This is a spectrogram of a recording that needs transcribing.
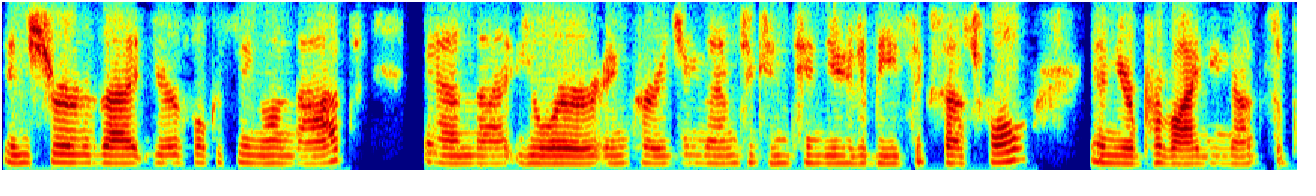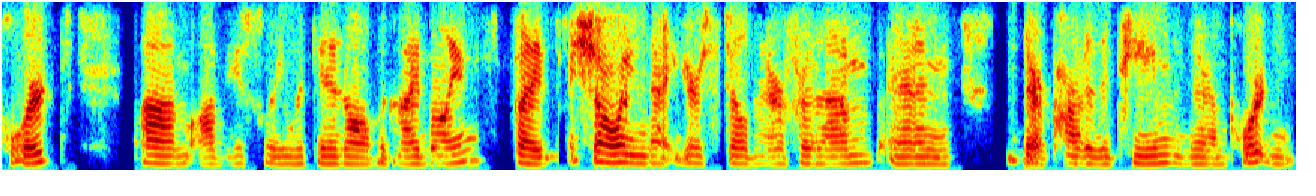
ensure that you're focusing on that and that you're encouraging them to continue to be successful and you're providing that support, um, obviously within all the guidelines, but showing that you're still there for them and they're part of the team and they're important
